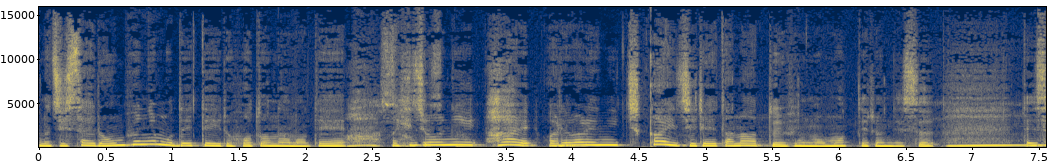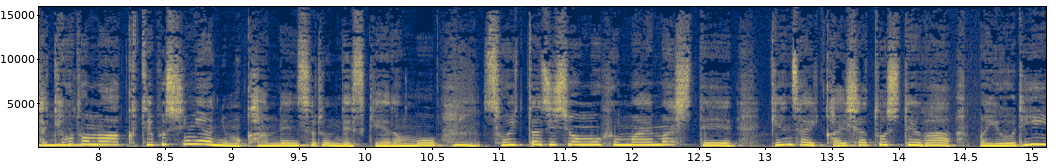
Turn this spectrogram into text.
の実際論文にも出ているほどなので、まあ、非常に、はい、我々に近い事例だなというふうにも思ってるんです。で先ほどのアクティブシニアにも関連するんですけれども、そういった事情も踏まえまして現在会社としては、まあ、より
